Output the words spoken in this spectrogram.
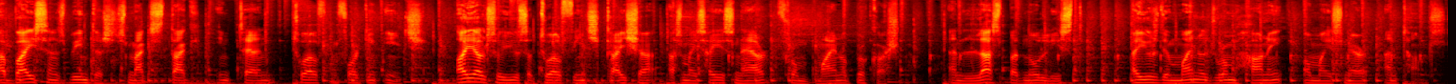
a Byzance Vintage Smack Stack in 10, 12 and 14 inch. I also use a 12-inch Caixa as my side snare from Meinl Percussion. And last but not least, I use the Meinl Drum Honey on my snare and toms.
